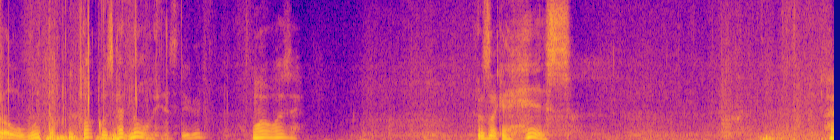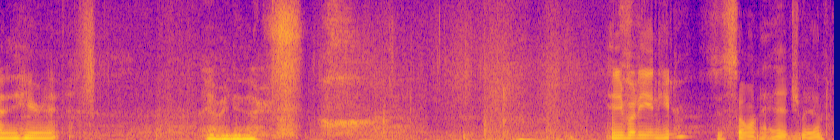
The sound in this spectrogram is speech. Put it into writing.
oh, what the fuck was that noise, dude? What was it? It was like a hiss. I didn't hear it. Yeah, me neither. Anybody in here? Just so on edge, man.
